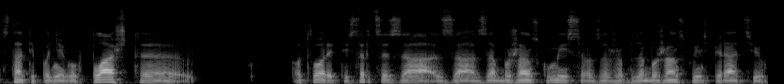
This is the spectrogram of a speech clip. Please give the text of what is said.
stati pod njegov plašt, e, otvoriti srce za, za, za božansku misao, za, za božansku inspiraciju.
